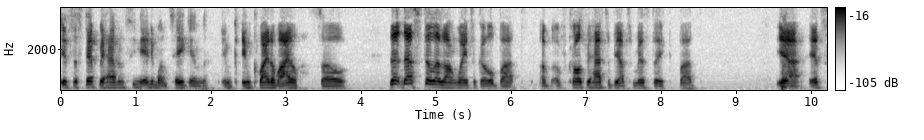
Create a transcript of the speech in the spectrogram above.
it's a step we haven't seen anyone take in in, in quite a while. So that that's still a long way to go, but of, of course we have to be optimistic. But yeah, it's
